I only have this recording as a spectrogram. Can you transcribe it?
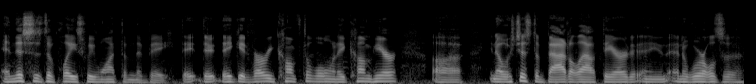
and this is the place we want them to be. They, they, they get very comfortable when they come here. Uh, you know, it's just a battle out there, and, and the world's a,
